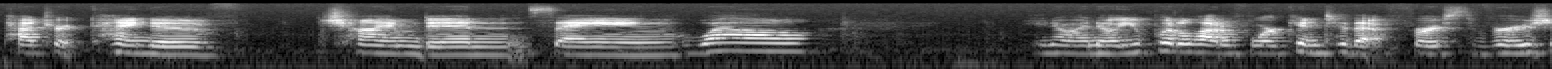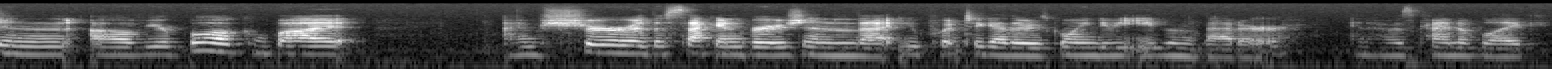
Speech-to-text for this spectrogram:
Patrick kind of chimed in saying, Well, you know, I know you put a lot of work into that first version of your book, but I'm sure the second version that you put together is going to be even better. And I was kind of like,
